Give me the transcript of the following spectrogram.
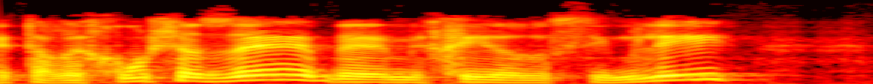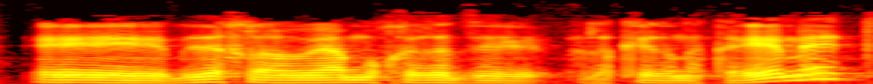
את הרכוש הזה במחיר סמלי. אה, בדרך כלל הוא היה מוכר את זה לקרן הקיימת,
